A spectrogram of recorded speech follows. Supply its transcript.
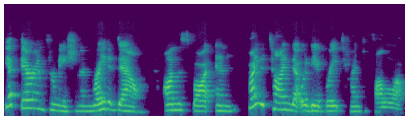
get their information and write it down on the spot and find a time that would be a great time to follow up.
